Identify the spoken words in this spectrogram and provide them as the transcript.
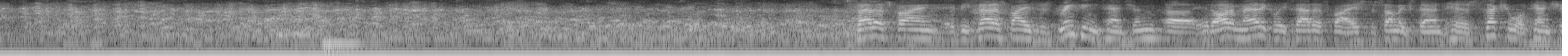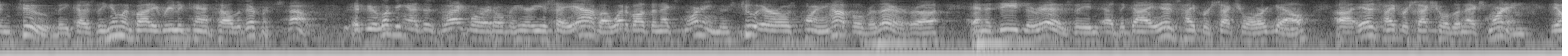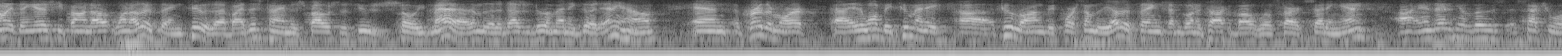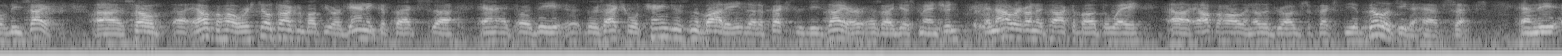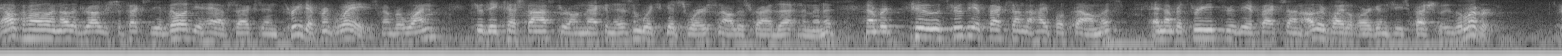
satisfying, if he satisfies his drinking tension, uh, it automatically satisfies to some extent his sexual tension too, because the human body really can't tell the difference. Now, if you're looking at this blackboard over here, you say, yeah, but what about the next morning? There's two arrows pointing up over there. Uh, and indeed there is. The, uh, the guy is hypersexual, or gal, uh, is hypersexual the next morning. The only thing is he found out one other thing, too, that by this time his spouse is so mad at him that it doesn't do him any good anyhow. And furthermore, uh, it won't be too many, uh, too long before some of the other things I'm going to talk about will start setting in, uh, and then he'll lose sexual desire. Uh, so uh, alcohol, we're still talking about the organic effects, and the, there's actual changes in the body that affects the desire, as I just mentioned. And now we're going to talk about the way alcohol and other drugs affects the ability to have sex. And the alcohol and other drugs affects the ability to have sex in three different ways. Number one, through the testosterone mechanism, which gets worse, and I'll describe that in a minute. Number two, through the effects on the hypothalamus. And number three, through the effects on other vital organs, especially the liver.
